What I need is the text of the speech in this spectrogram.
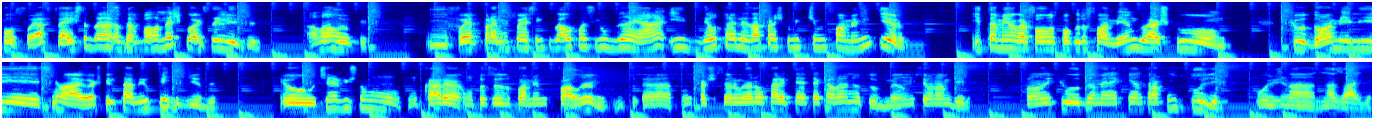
pô, foi a festa da, da bola nas costas ali, filho. Tá maluco. E foi, para mim foi assim que o Galo conseguiu ganhar e neutralizar praticamente o time do Flamengo inteiro. E também, agora falando um pouco do Flamengo, eu acho que o, que o Domi, ele, sei lá, eu acho que ele tá meio perdido. Eu tinha visto um, um cara, um torcedor do Flamengo falando, uh, um, acho que se eu não me engano é um cara que tem até canal no YouTube, mas eu não sei o nome dele, falando que o Domenech ia entrar com o Tuller hoje na, na zaga.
